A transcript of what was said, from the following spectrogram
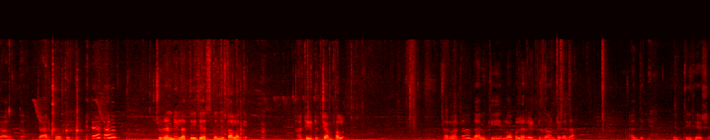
జాగ్రత్త జారిపోతుంది. చూడండి ఇలా తీసేసుకుంది తలకి. అటు ఇటు చెంపలు. తర్వాత దానికి లోపల రెడ్గా ఉంటాయి కదా అది ఇది తీసేసి.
